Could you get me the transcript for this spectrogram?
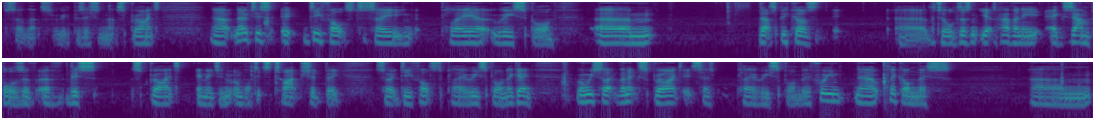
So that's reposition that sprite. Now notice it defaults to saying player respawn. Um, that's because uh, the tool doesn't yet have any examples of, of this sprite image and, and, what its type should be. So it defaults to player respawn. Again, when we select the next sprite, it says player respawn. But if we now click on this um,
